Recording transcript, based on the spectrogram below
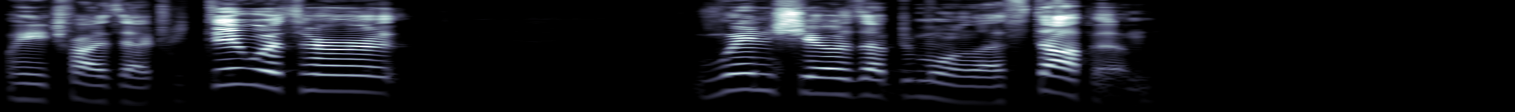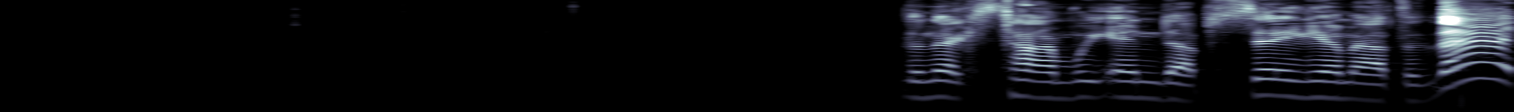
when he tries to actually deal with her, Win shows up to more or less stop him. The next time we end up seeing him after that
